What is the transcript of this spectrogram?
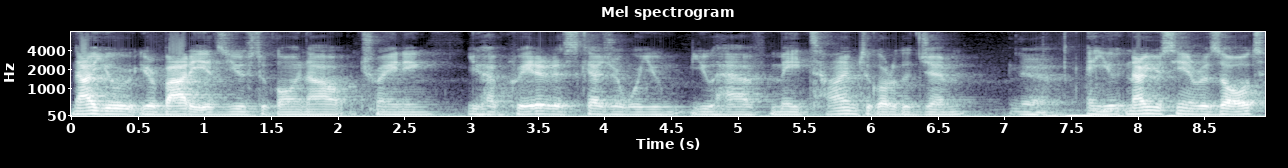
now your your body is used to going out training. You have created a schedule where you you have made time to go to the gym, Yeah. and you now you're seeing results.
